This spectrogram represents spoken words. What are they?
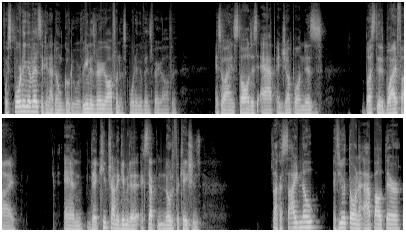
for sporting events. Again, I don't go to arenas very often or sporting events very often. And so I install this app and jump on this busted Wi Fi. And they keep trying to get me to accept notifications. Like a side note, if you're throwing an app out there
